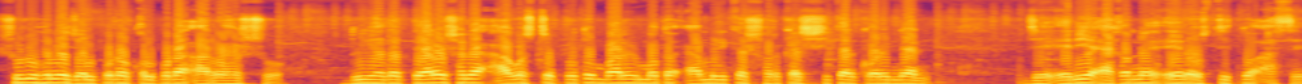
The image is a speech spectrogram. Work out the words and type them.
শুরু হলো জল্পনা, কল্পনা আর রহস্য। দুই হাজার তেরো সালে আগস্টে প্রথমবারের মতো আমেরিকার সরকার স্বীকার করে নেন যে এরিয়া একান্ন এর অস্তিত্ব আছে।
